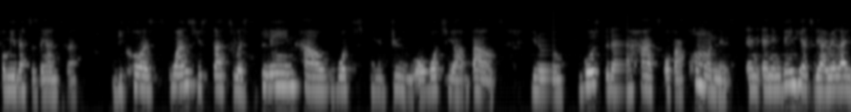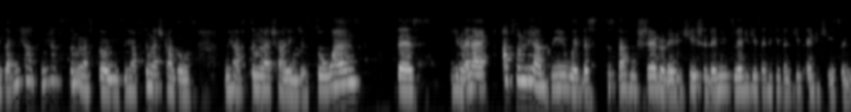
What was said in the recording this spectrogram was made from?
For me that is the answer. Because once you start to explain how what you do or what you're about you know goes to the heart of our commonness. And, and in being here today, I realize that we have we have similar stories, we have similar struggles, we have similar challenges. So once there's, you know, and I absolutely agree with the sister who shared on education, they need to educate, educate, and keep educating.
